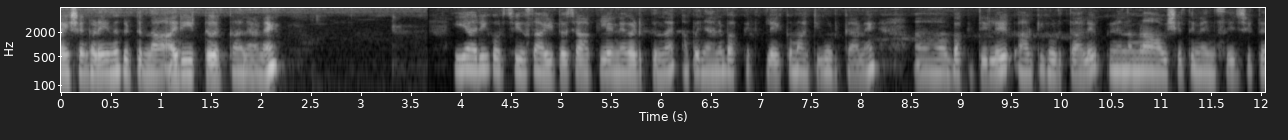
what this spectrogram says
റേഷൻ കടയിൽ നിന്ന് കിട്ടുന്ന അരി ഇട്ട് വെക്കാനാണ്. ഈ അരി കുറച്ച് ദിവസമായിട്ടോ ചാക്കിൽ തന്നെ കിടക്കുന്നത് അപ്പോൾ ഞാൻ ബക്കറ്റിലേക്ക് മാറ്റി കൊടുക്കുകയാണ്. ബക്കറ്റിൽ ആക്കി കൊടുത്താൽ പിന്നെ നമ്മൾ ആവശ്യത്തിനനുസരിച്ചിട്ട്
